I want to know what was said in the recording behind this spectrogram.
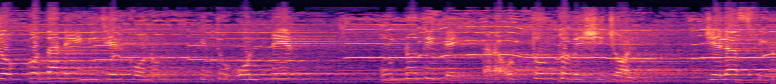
যোগ্যতা নেই নিজের কোনো, কিন্তু অন্যের উন্নতিতে তারা অত্যন্ত বেশি জল, জেলাস ফিল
